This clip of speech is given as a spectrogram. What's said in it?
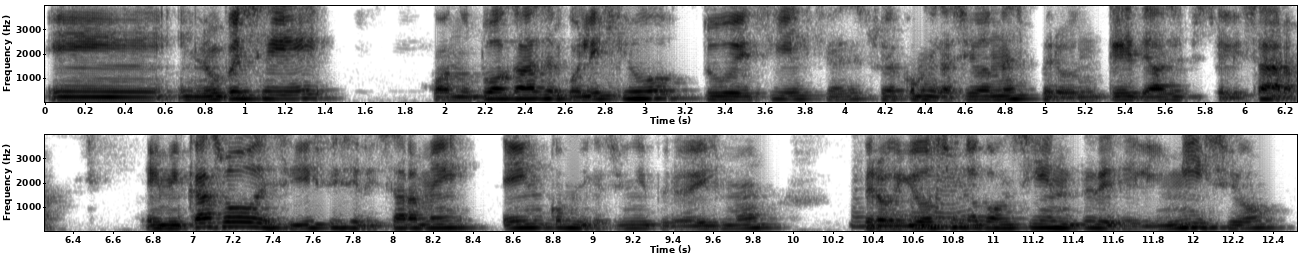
eh, en la UPC, cuando tú acabas el colegio, tú decides que vas a estudiar comunicaciones, pero ¿en qué te vas a especializar? En mi caso, decidí especializarme en comunicación y periodismo, pero yo siendo consciente desde el inicio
